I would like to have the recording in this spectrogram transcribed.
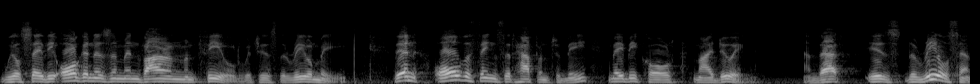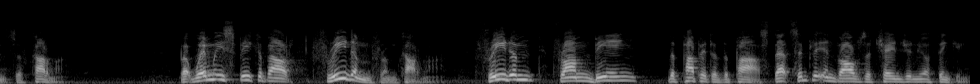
we'll say the organism environment field, which is the real me, then all the things that happen to me may be called my doing. And that is the real sense of karma. But when we speak about freedom from karma, freedom from being the puppet of the past, that simply involves a change in your thinking.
